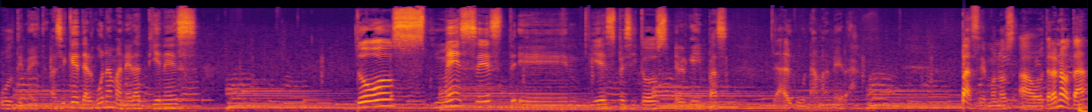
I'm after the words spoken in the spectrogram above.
Ultimate. Así que de alguna manera tienes dos meses en 10 pesitos el Game Pass. De alguna manera pasémonos a otra nota.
